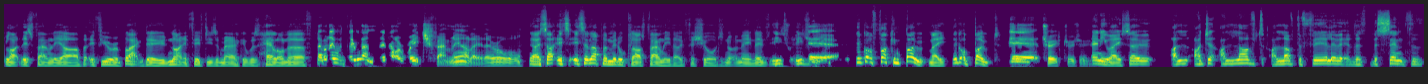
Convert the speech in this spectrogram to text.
like this family are. But if you were a black dude, 1950s America was hell on earth. no, but they, they weren't. They're not a rich family, are they? They're all. No, it's a- it's it's an upper middle class family though, for sure. Do you know what I mean? They've he's he's Yeah, they've got a fucking boat, mate. They've got a boat. yeah, true, true, true. Anyway, so I I just I loved I loved the feel of it, the the sense of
